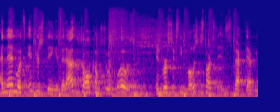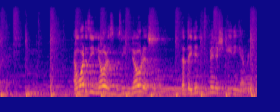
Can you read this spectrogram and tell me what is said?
And then what's interesting is that as this all comes to a close, in verse 16, Moses starts to inspect everything. And what does he notice? Is he noticed that they didn't finish eating everything.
